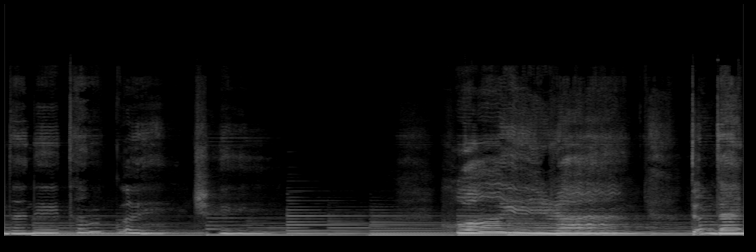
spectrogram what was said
等待你的归期。我依然等待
